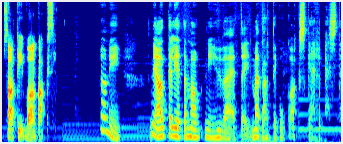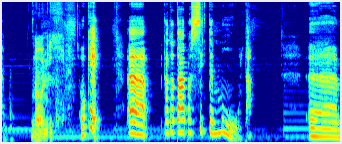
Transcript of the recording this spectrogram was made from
saatiin vaan kaksi. No niin. Ne ajatteli, että mä oon niin hyvä, että ei mä tarvitse kuin kaksi kärpästä. No niin. Okei. Ää, katsotaanpa sitten muuta. Ää,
